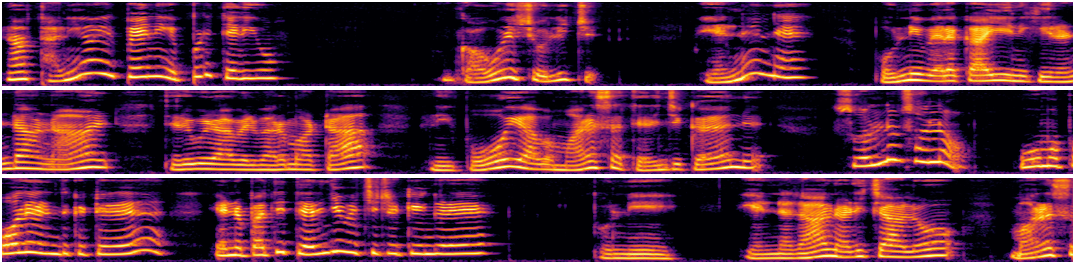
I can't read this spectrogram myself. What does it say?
நான் தனியாக இருப்பேன்னு எப்படி தெரியும்? கௌரி சொல்லிச்சு. என்னென்ன பொன்னி விளக்காய் இன்னைக்கு ரெண்டாம் நாள் திருவிழாவில் வரமாட்டா. நீ போய் அவ மனசை தெரிஞ்சுக்கன்னு. சொல்லும் சொல்லும். ஊமை போல இருந்துக்கிட்டு என்னை பற்றி தெரிஞ்சு வச்சிட்டு இருக்கீங்களே பொன்னி என்னதான் நடித்தாலும் மனசு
